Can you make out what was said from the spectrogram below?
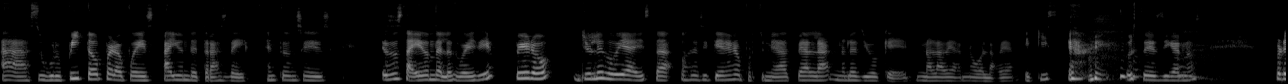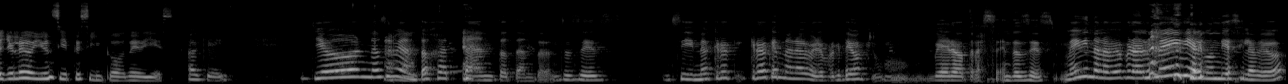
a su grupito, pero pues hay un detrás de. Entonces, eso está ahí donde les voy a decir, pero yo le doy a esta, o sea, si tienen oportunidad, véanla, no les digo que no la vean, no la vean, X, ustedes díganos, pero yo le doy un 7.5 de 10. Ok. Yo no se me antoja tanto, tanto, entonces Sí, no creo creo que no la veré porque tengo que ver otras. Entonces, maybe no la veo, pero maybe algún día sí la veo.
